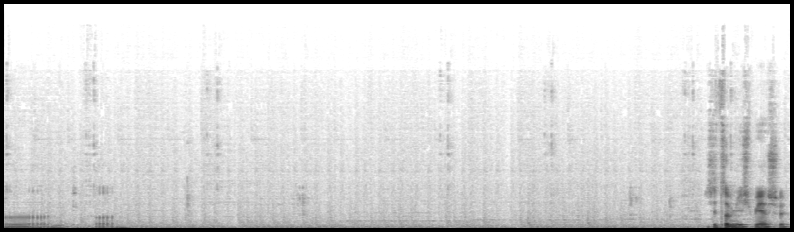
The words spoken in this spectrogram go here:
Antifa. Wiecie co mnie śmieszy?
